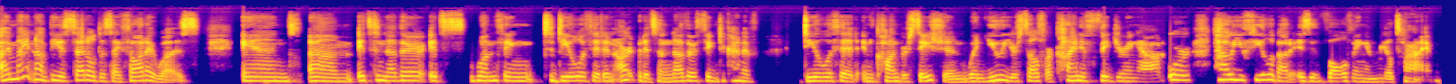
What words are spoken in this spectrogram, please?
I might not be as settled as I thought I was. And um, it's another, it's one thing to deal with it in art, but it's another thing to kind of deal with it in conversation when you yourself are kind of figuring out or how you feel about it is evolving in real time.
